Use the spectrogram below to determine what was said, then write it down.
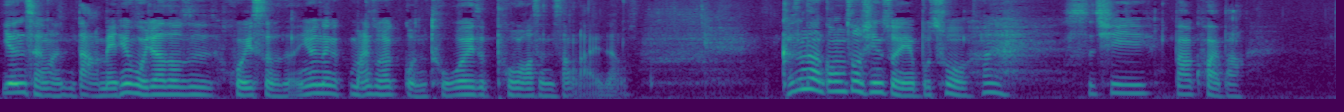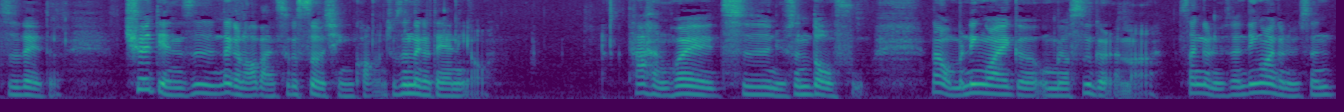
烟尘很大，每天回家都是灰色的，因为那个满手在滚土，会一直泼到身上来这样。可是那个工作薪水也不错，唉，十七八块吧之类的。缺点是那个老板是个色情狂，就是那个 Daniel，他很会吃女生豆腐。那我们另外一个，我们有四个人嘛，三个女生，另外一个女生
